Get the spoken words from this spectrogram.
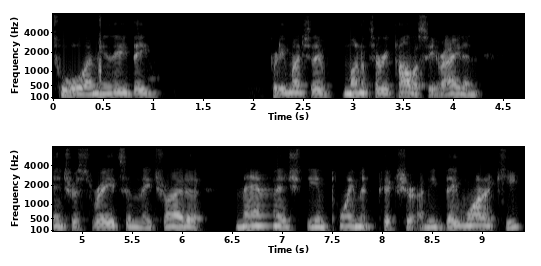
tool. I mean, they they pretty much their monetary policy, right, and interest rates, and they try to manage the employment picture. I mean, they want to keep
